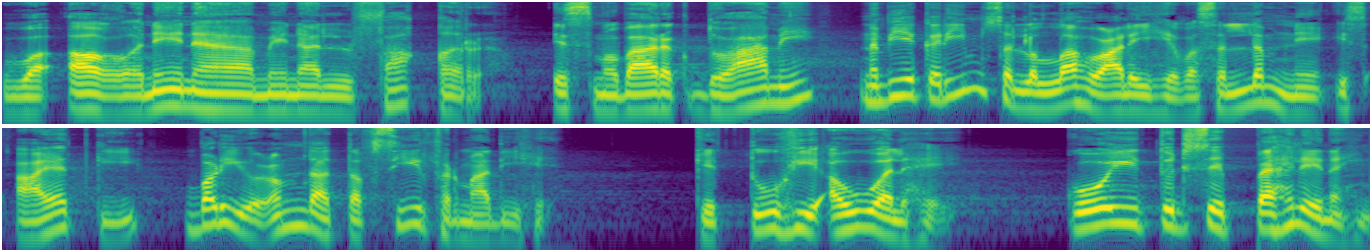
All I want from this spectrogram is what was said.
وأغننا من الفقر. اس مبارک دعا میں نبی کریم صلی اللہ علیہ وسلم نے اس آیت کی بڑی عمدہ تفسیر فرما دی ہے کہ تو ہی اول ہے، کوئی تجھ سے پہلے نہیں،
